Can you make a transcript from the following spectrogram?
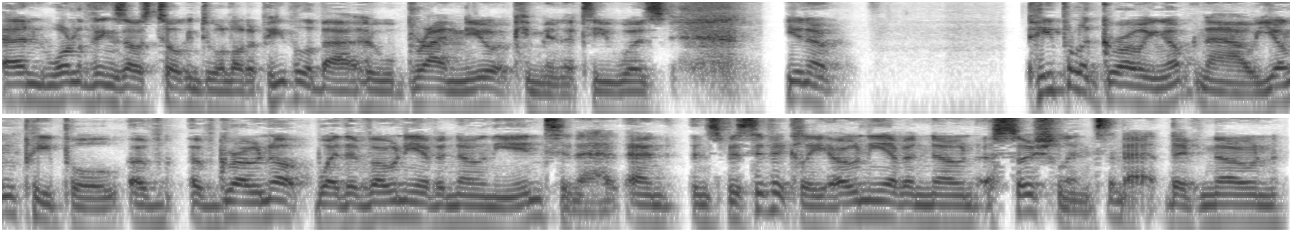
And one of the things I was talking to a lot of people about who were brand new at community was, you know, people are growing up now. Young people have, have grown up where they've only ever known the internet and, and specifically only ever known a social internet. They've known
